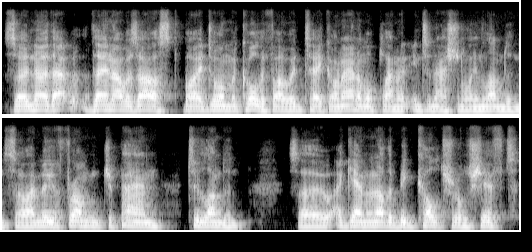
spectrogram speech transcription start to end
So no, that then I was asked by Dawn McCall if I would take on Animal Planet International in London. So I moved yeah. from Japan to London. So again, another big cultural shift.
